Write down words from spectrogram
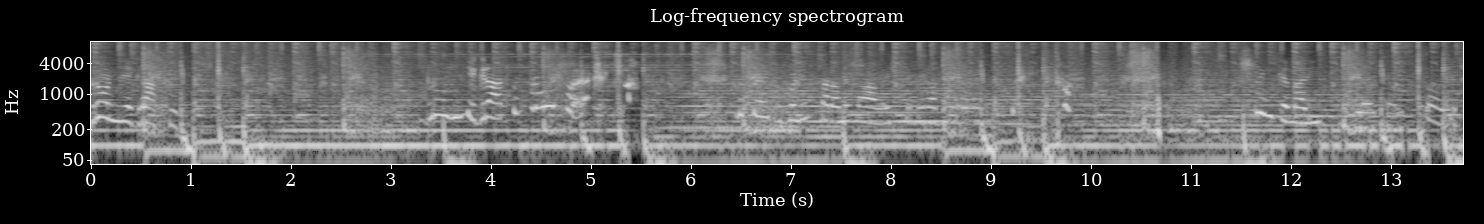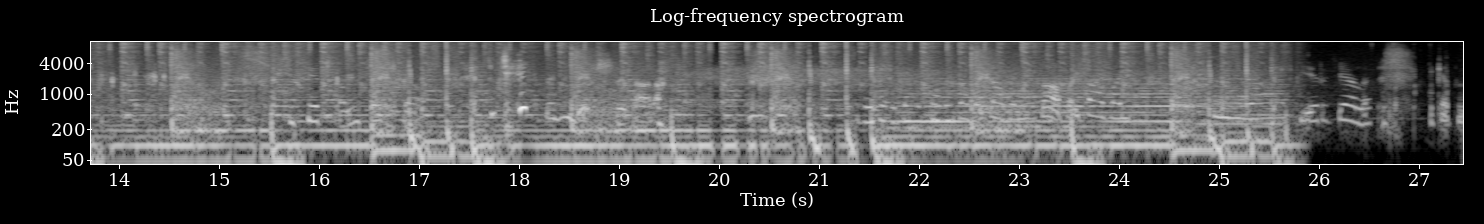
Broń mnie graczu. Broń mnie graczu, proszę. Do tego go nie staranowałeś, tego ratowania. Szynkę na listę wleciał. To jest. Ucieczka, ucieczka. Zaraz. Dawaj, dawaj, pierdzielę. Jak ja, tu,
